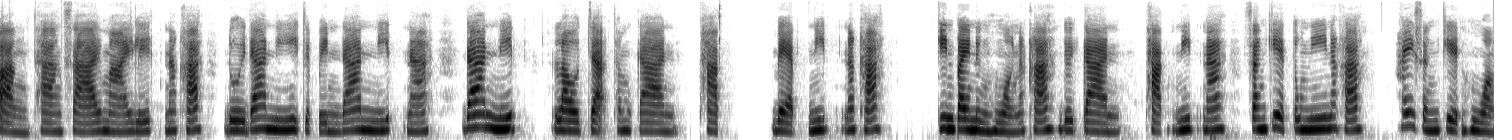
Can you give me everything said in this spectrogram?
ฝั่งทางซ้ายไม้เล็กนะคะ โดยด้านนี้จะเป็นด้านนิดนะ ด้านนิดเราจะทำการถักแบบนิดนะคะ กินไปหนึ่งห่วงนะคะ โดยการถักนิดนะ สังเกตตรงนี้นะคะ ให้สังเกตห่วง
